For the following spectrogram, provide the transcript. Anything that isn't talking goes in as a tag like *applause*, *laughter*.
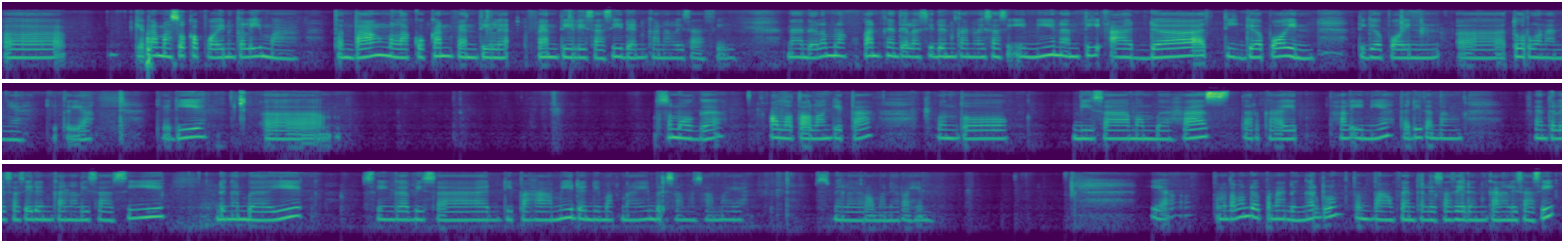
Uh, kita masuk ke poin kelima tentang melakukan ventil ventilisasi dan kanalisasi. Nah, dalam melakukan ventilasi dan kanalisasi ini nanti ada tiga poin, tiga poin uh, turunannya, gitu ya. Jadi uh, semoga Allah tolong kita untuk bisa membahas terkait hal ini ya tadi tentang ventilisasi dan kanalisasi dengan baik sehingga bisa dipahami dan dimaknai bersama-sama ya. Bismillahirrahmanirrahim. Ya, teman-teman udah pernah dengar belum tentang ventilisasi dan kanalisasi?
